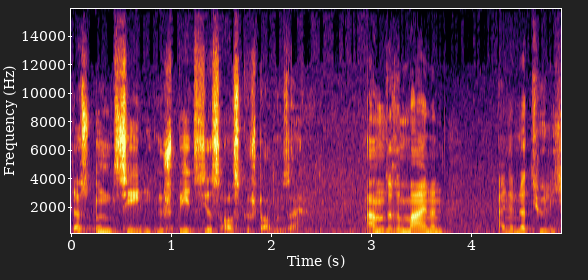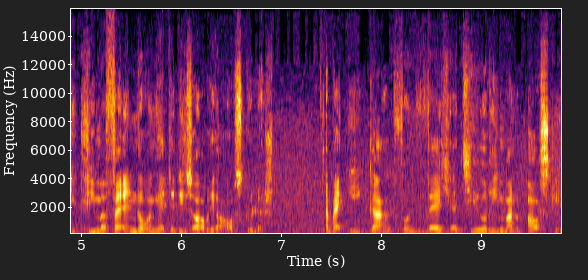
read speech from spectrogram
dass unzählige Spezies ausgestorben seien. Andere meinen, eine natürliche Klimaveränderung hätte die Saurier ausgelöscht. Aber egal von welcher Theorie man ausgeht,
